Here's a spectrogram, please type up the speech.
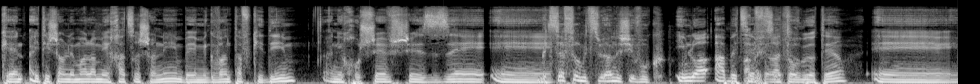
כן, הייתי שם למעלה מ-11 שנים במגוון תפקידים. אני חושב שזה... אה, בית ספר מצוין לשיווק. אם לא הבית ספר. הטוב ביותר. אה,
